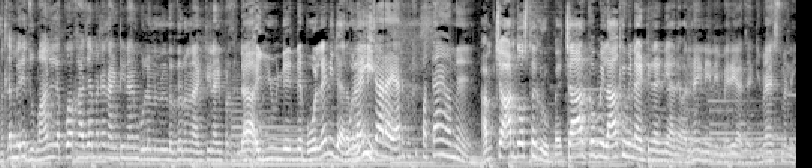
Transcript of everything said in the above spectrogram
मतलब मेरी ज़ुबान लकुआ खा जाए मैंने 99 बोले 99 परसेंट ना, यू ने, बोलना नहीं जा रहा बोला नहीं जा रहा यार क्योंकि पता है हमें। हम चार दोस्त का ग्रुप है चार को मिला के भी 99 नहीं आने वाले। नहीं नहीं नहीं मेरी आ जाएगी मैं इसमें नहीं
